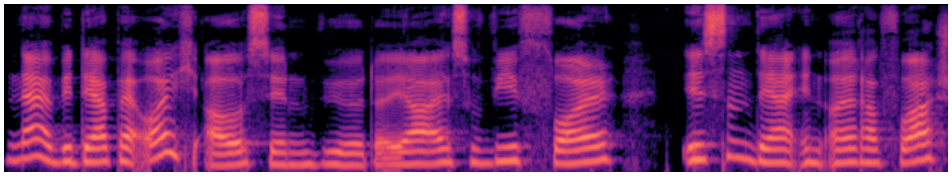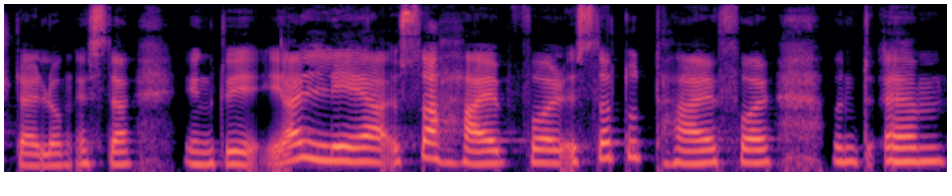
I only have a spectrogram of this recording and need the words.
na, wie der bei euch aussehen würde, ja, also wie voll ist denn der in eurer Vorstellung? Ist er irgendwie eher leer? Ist er halb voll? Ist er total voll? Und ähm,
